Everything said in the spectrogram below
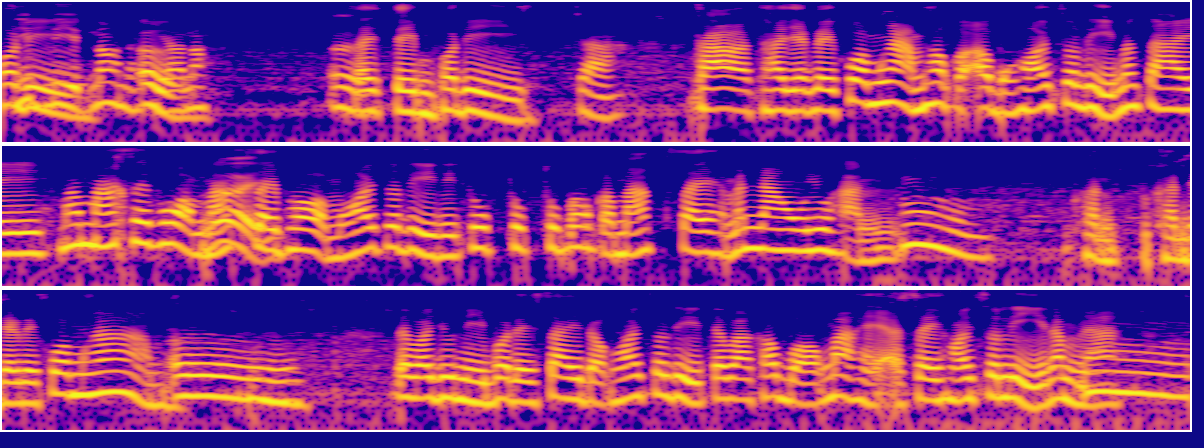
พอดี50ลิตรเนาะนะเออ เขียวเนาะเออใส่เต็มพอดี จ้ะ ถ้าถ้าอยากได้ความงามเฮาก็เอาบังฮ้อยสลีมาใส่มามักใส่พร้อมเลยมักใส่พร้อมห้อยสลีนี่ทุบทุบทุบเอากับมักใส่ให้มันเน่าอยู่หันอืมขันขันอยากได้ความงามเอออมแต่ว่าอยู่นี่บ่ได้ใส่ดอกห้อยสลีแต่ว่าเขาบอกมาให้เอาใส่ห้อยสลีนำนะอืม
